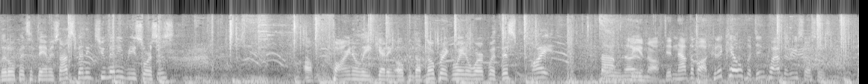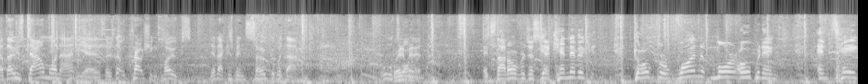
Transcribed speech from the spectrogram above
little bits of damage, not spending too many resources. Oh, finally getting opened up. No breakaway to work with. This might not oh, no. be enough. Didn't have the bar. Could have killed, but didn't quite have the resources. Now, those down one anti-airs, those little crouching pokes, Nivek has been so good with that. All Wait a minute. It's not over just yet. Can Nivik go for one more opening and take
